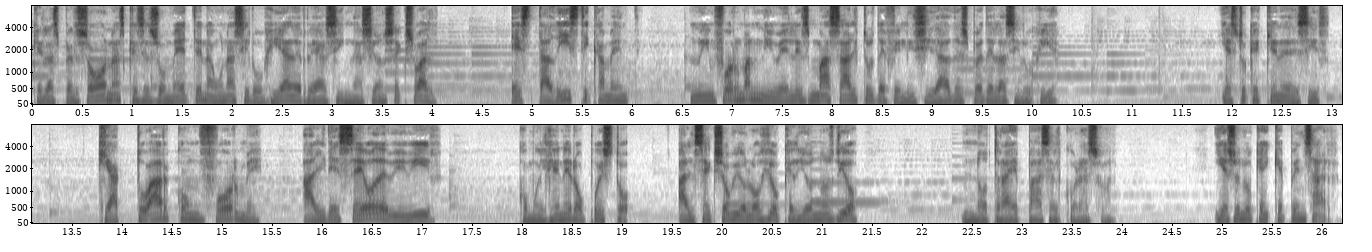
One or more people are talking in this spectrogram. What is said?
que las personas que se someten a una cirugía de reasignación sexual, estadísticamente, no informan niveles más altos de felicidad después de la cirugía. ¿Y esto qué quiere decir? Que actuar conforme al deseo de vivir como el género opuesto al sexo biológico que Dios nos dio, no trae paz al corazón. Y eso es lo que hay que pensar.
